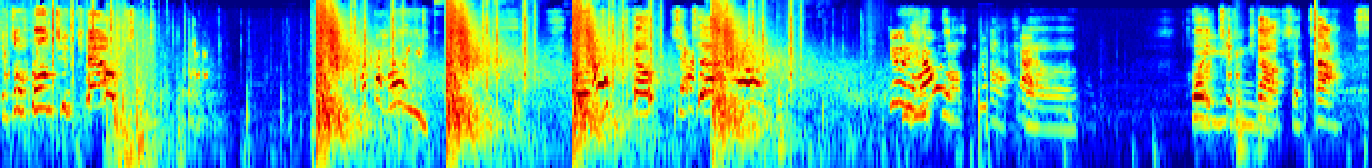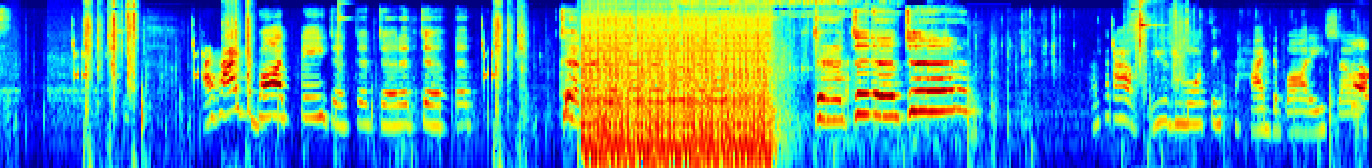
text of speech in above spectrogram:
It's a haunted couch. What the hell are you, Haunted couch attack. dude? How are you doing that? Are you using haunted couch attacks. I hide the body. Dun, dun, dun. I'm gonna use more things to hide the body. So, no.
